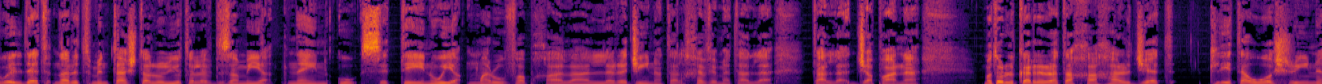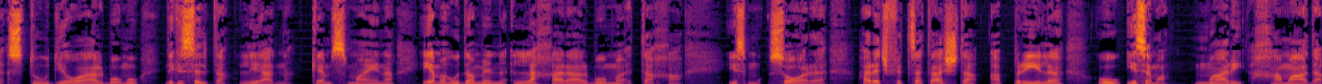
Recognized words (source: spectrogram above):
Twildet nhar 18 ta' Lulju tal-1962 u hija magħrufa bħala l-reġina tal-heavy metal tal-Ġapan. Matul il-karriera tagħha ħarġet 23 studio album u dik is-silta li għadna kemm smajna hija meħuda minn l-aħħar album tagħha jismu Sor. Ħareġ fit-19 ta' April u jisimha Mari Hamada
